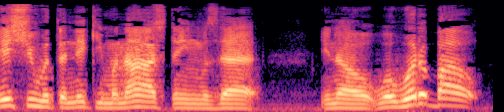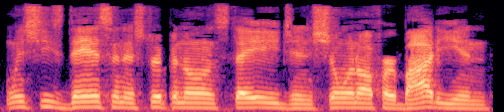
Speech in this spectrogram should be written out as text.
issue with the Nicki Minaj thing was that, you know, well, what about when she's dancing and stripping on stage and showing off her body and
